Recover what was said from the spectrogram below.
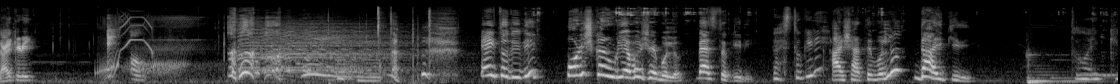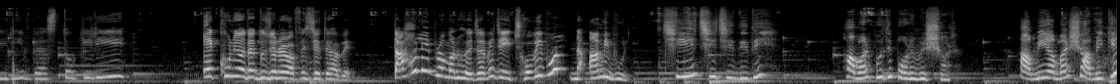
ডাইকড়ি এই তো দিদি পরিষ্কার উড়িয়া ভাষায় বলো ব্যস্তগিরি। ব্যস্তগিরি? আর সাথে বলল দাইকিরি। তাইকিরি ব্যস্তগিরি। এক্ষুনি ওদের দুজনের অফিস যেতে হবে। তাহলেই প্রমাণ হয়ে যাবে যে এই ছবি ভুল না আমি ভুল। ছি ছি ছি দিদি। আমার প্রতি পরমেশ্বর। আমি আমার স্বামীকে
